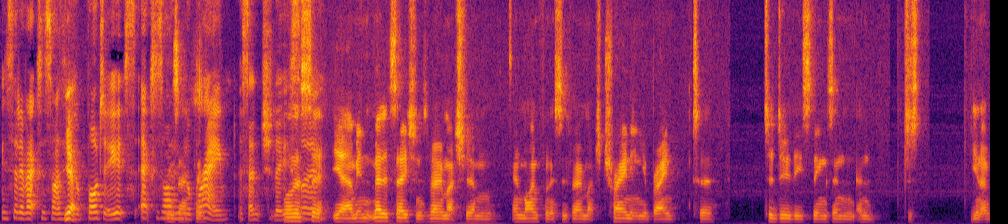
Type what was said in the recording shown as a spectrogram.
Instead of exercising Yeah. your body, it's exercising Exactly. your brain, essentially. well that's so it yeah i mean meditation is very much um and mindfulness is very much training your brain to to do these things and and just you know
